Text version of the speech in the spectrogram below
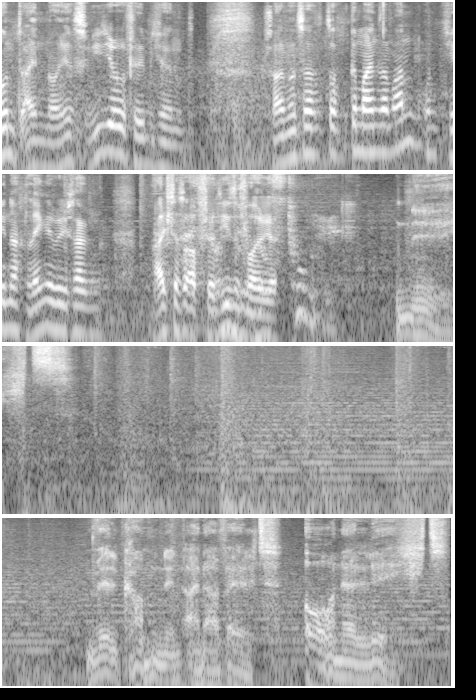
Und ein neues Videofilmchen. Schauen wir uns das doch gemeinsam an und je nach Länge würde ich sagen, reicht das auch für diese Folge. Nichts. Willkommen in einer Welt ohne Licht.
